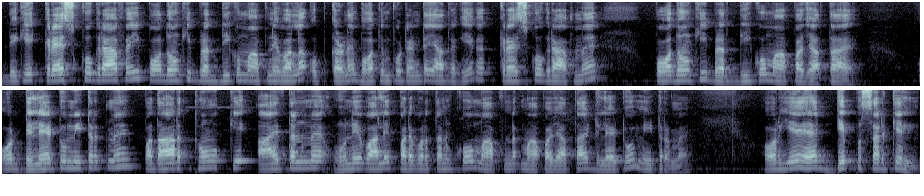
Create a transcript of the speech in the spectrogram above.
देखिए क्रेस्कोग्राफ है, ये पौधों की वृद्धि को मापने वाला उपकरण है, बहुत इंपॉर्टेंट है, याद रखिएगा। क्रेस्कोग्राफ में पौधों की वृद्धि को मापा जाता है और डिलेटोमीटर में पदार्थों के आयतन में होने वाले परिवर्तन को मापना, मापा जाता है डिलेटोमीटर में। और ये है डिप सर्किल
